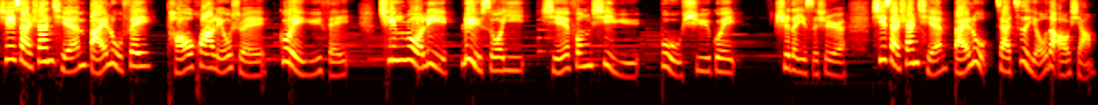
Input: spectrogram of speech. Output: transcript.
西塞山前白鹭飞，桃花流水鳜鱼肥。青箬笠，绿蓑衣，斜风细雨不须归。诗的意思是：西塞山前，白鹭在自由地翱翔，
